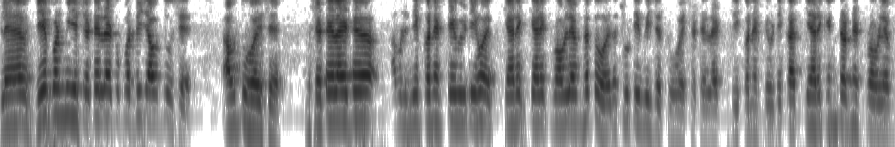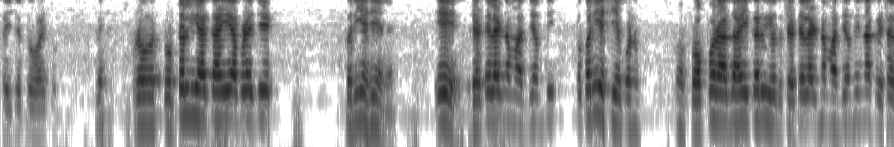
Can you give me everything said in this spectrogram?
એટલે જે પણ બી સેટેલાઇટ ઉપરથી જ આવતું છે, આવતું હોય છે. સેટેલાઇટ આપણે જે કનેક્ટિવિટી હોય, ક્યારેક ક્યારેક પ્રોબ્લેમ થતો હોય તો છૂટી બી જતું હોય સેટેલાઇટથી કનેક્ટિવિટી કાં ક્યારેક ઇન્ટરનેટ પ્રોબ્લેમ થઈ જતો હોય તો. એટલે ટોટલી આગાહી આપણે જે કરીએ છીએ ને, એ સેટેલાઇટના માધ્યમથી તો કરીએ છીએ, પણ પ્રોપર આગાહી કરવી હોય તો સેટેલાઇટના માધ્યમથી ના કરી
